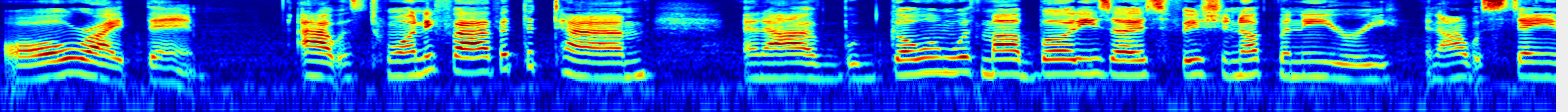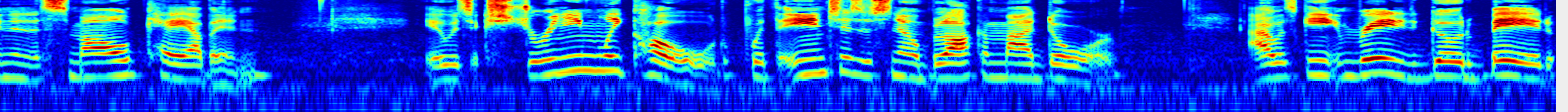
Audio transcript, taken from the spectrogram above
All right then. I was 25 at the time, and I was going with my buddies. I was fishing up in Erie, and I was staying in a small cabin. It was extremely cold, with inches of snow blocking my door. I was getting ready to go to bed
